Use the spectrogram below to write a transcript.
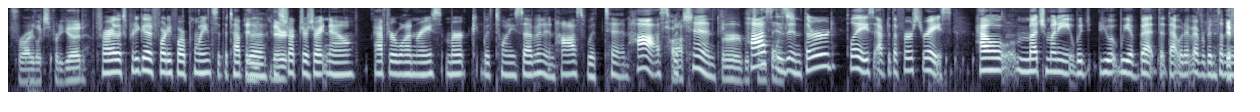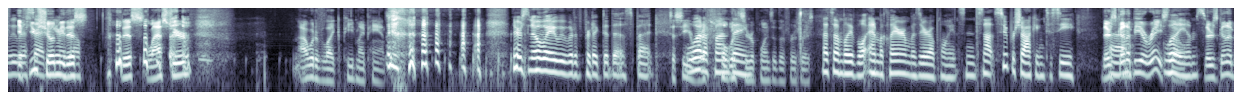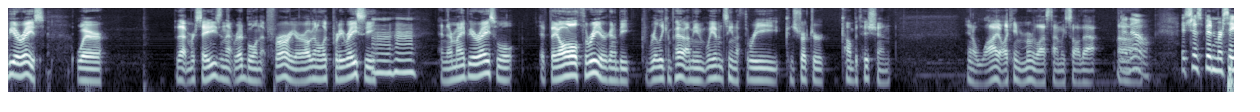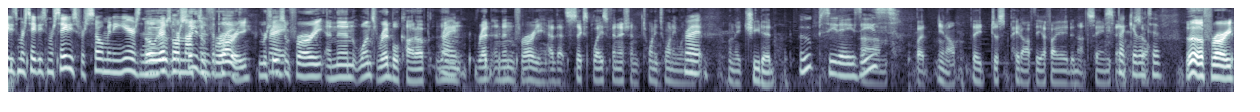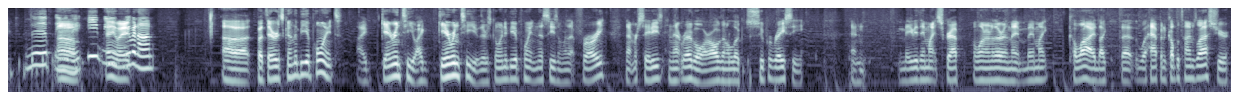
Ferrari looks pretty good. Ferrari looks pretty good. 44 points at the top of And the they're- constructors right now. After one race, Merc with 27 and Haas with 10. Haas, with 10. Third with 10 Haas points. is in third place after the first race. How much money would you we have bet that that would have ever been something If, we would if have you showed me ago? this this last year, I would have like peed my pants There's no way we would have predicted this, but to see What a fun thing. zero points at the first race. that's unbelievable. And McLaren was zero points. And it's not super shocking to see There's Uh, gonna be a race. though. Williams. There's gonna be a race where that Mercedes and that Red Bull and that Ferrari are all gonna look pretty racy, mm-hmm. and there might be a race. Well, if they all three are gonna be really competitive, I mean, we haven't seen a three constructor competition in a while. I can't remember the last time we saw that. I Um, know. It's just been Mercedes, Mercedes, Mercedes for so many years, and then Oh, it Red was Bull Mercedes knocked and Ferrari, place. Mercedes Right. and Ferrari, and then once Red Bull caught up, then Right. Red and then Ferrari had that sixth place finish in 2020 when Right. they, when they cheated. Oopsie daisies. But you know they just paid off the FIA to not say anything. Speculative. So, uh, Ferrari. Nope. Anyway, Um, Beep, beep, anyway. moving on. Uh, but there's going to be a point. I guarantee you. I guarantee you. There's going to be a point in this season where that Ferrari, that Mercedes, and that Red Bull are all going to look super racy, and maybe they might scrap one another and they, they might collide like that. What happened a couple times last year.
